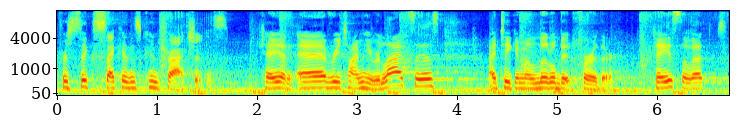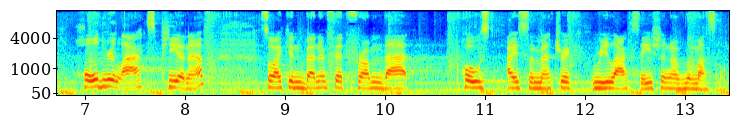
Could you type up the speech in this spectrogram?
for six seconds contractions. Okay, and every time he relaxes, I take him a little bit further. Okay, so that's hold, relax, PNF. So I can benefit from that post isometric relaxation of the muscle.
